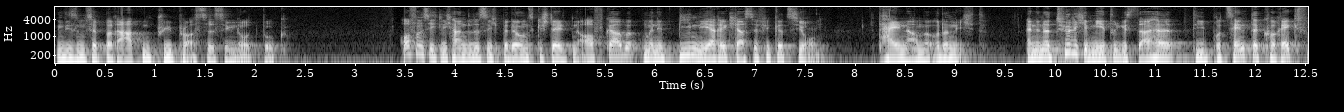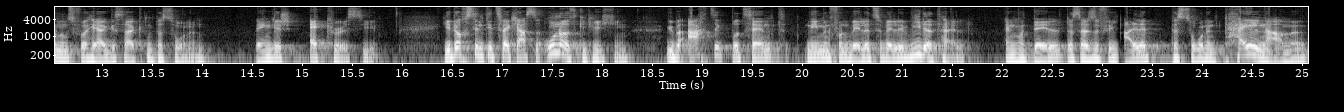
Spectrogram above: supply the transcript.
in diesem separaten Preprocessing Notebook. Offensichtlich handelt es sich bei der uns gestellten Aufgabe um eine binäre Klassifikation, Teilnahme oder nicht. Eine natürliche Metrik ist daher die Prozent der korrekt von uns vorhergesagten Personen, Englisch Accuracy. Jedoch sind die zwei Klassen unausgeglichen. Über 80 Prozent nehmen von Welle zu Welle wieder teil. Ein Modell, das also für alle Personen Teilnahme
